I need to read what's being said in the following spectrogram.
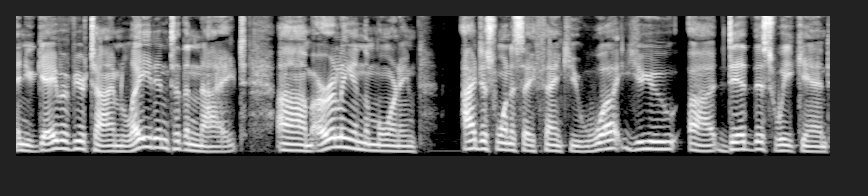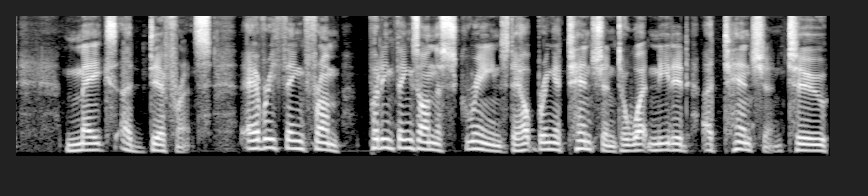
and you gave of your time late into the night, um, early in the morning. I just want to say thank you. What you uh, did this weekend makes a difference. Everything from putting things on the screens to help bring attention to what needed attention, to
